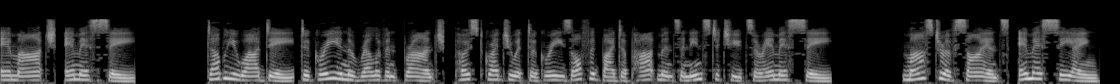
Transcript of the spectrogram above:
M-Arch, MSc. WRD degree in the relevant branch. Postgraduate degrees offered by departments and institutes are MSc. Master of Science, MSc Eng.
